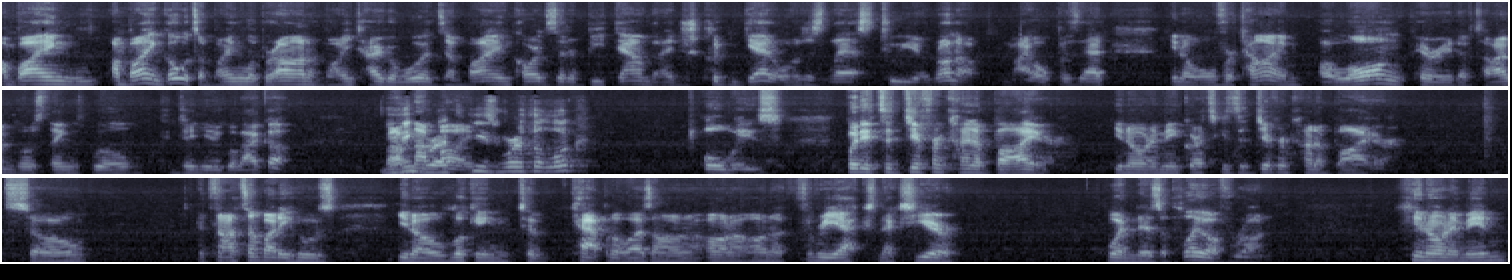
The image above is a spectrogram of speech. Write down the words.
I'm buying I'm buying goats. I'm buying LeBron. I'm buying Tiger Woods. I'm buying cards that are beat down that I just couldn't get over this last two year run up. My hope is that you know over time, a long period of time, those things will continue to go back up. You I'm think not buying. Gretzky's worth a look? always. but it's a different kind of buyer. You know what I mean? Gretzky's a different kind of buyer. So it's not somebody who's you know looking to capitalize on on a, on a three x next year when there's a playoff run. You know what I mean?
